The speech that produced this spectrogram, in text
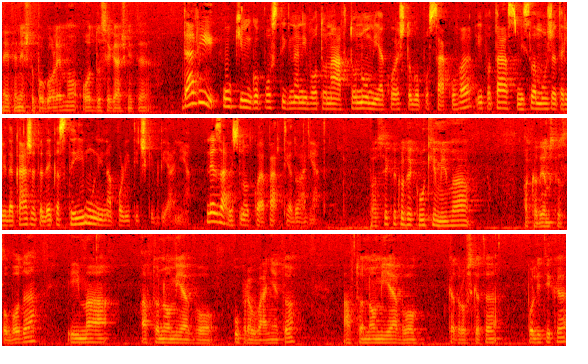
не нешто поголемо од досегашните Дали УКИМ го постигна нивото на автономија кое што го посакува? И по таа смисла можете ли да кажете дека сте имуни на политички влијанија, независно од која партија доаѓаат? Па секако дека УКИМ има академска слобода, има автономија во управувањето, автономија во кадровската политика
